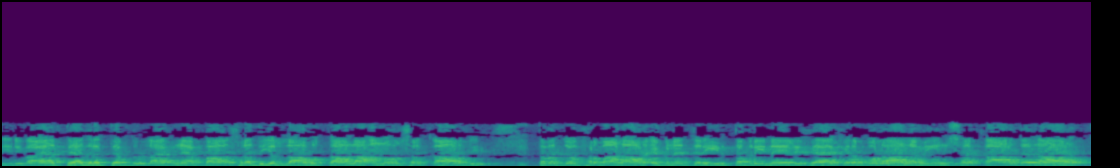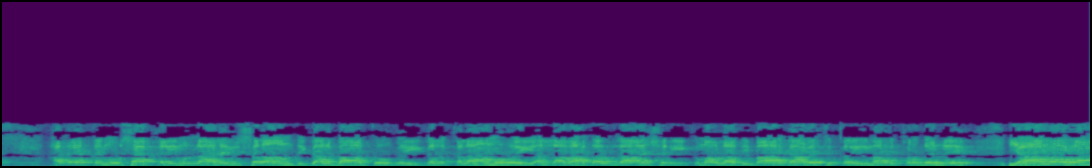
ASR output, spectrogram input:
دی روایت حضرت عبداللہ ابن عباس رضی اللہ تعالی عنہ سرکار دی توجہ فرمانا اور ابن جریر تبری نے لکھا ہے کہ رب العالمین سرکار دے نال حضرت موسا کلیم اللہ علیہ السلام دی گل بات ہو گئی، گل کلام ہوئی۔ اللہ وحد اللہ شریک مولا دی باہر گاہ کلیم ارد کر دینے، یا مولا،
